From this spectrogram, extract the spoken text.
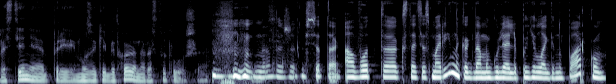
растения при музыке Бетховена растут лучше. Надо же, все так. А вот, э, кстати, с Мариной, когда мы гуляли по Елагину парку,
